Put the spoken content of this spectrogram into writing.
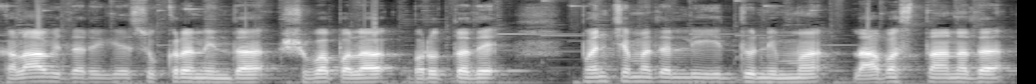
ಕಲಾವಿದರಿಗೆ ಶುಕ್ರನಿಂದ ಶುಭ ಫಲ ಬರುತ್ತದೆ. ಪಂಚಮದಲ್ಲಿ ಇದ್ದು ನಿಮ್ಮ ಲಾಭಸ್ಥಾನದ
